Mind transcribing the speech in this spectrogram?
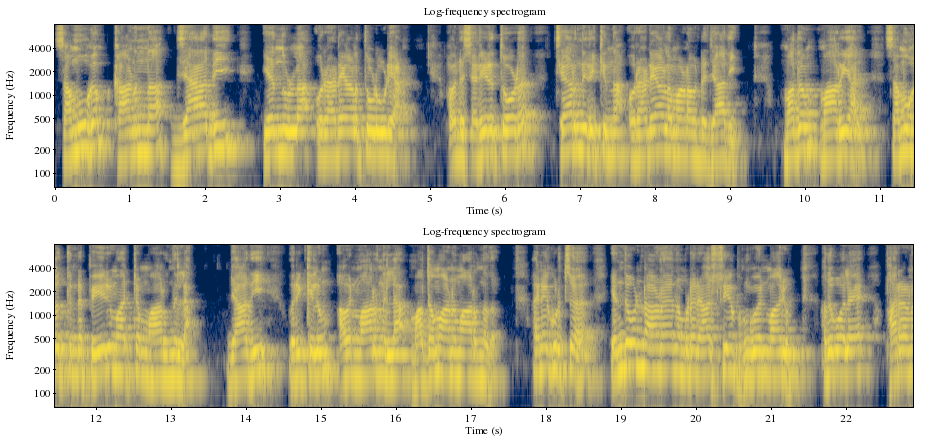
സമൂഹം കാണുന്ന ജാതി എന്നുള്ള ഒരു അടയാളത്തോടു കൂടിയാണ്. അവന്റെ ശരീരത്തോട് ചേർന്നിരിക്കുന്ന ഒരടയാളമാണ് അവന്റെ ജാതി. മതം മാറിയാൽ സമൂഹത്തിന്റെ പേരുമാറ്റം മാറുന്നില്ല. ജാതി ഒരിക്കലും അവൻ മാറുന്നില്ല മതമാണ് മാറുന്നത്. അതിനെക്കുറിച്ച് എന്തുകൊണ്ടാണ് നമ്മുടെ രാഷ്ട്രീയ പങ്കുവന്മാരും അതുപോലെ ഭരണ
